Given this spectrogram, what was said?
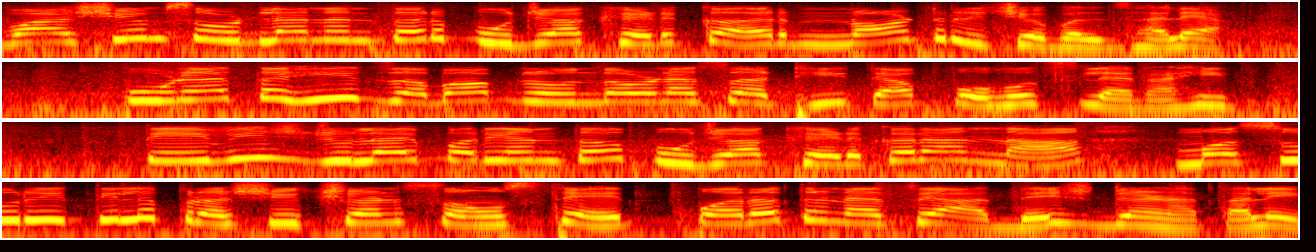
वाशिम सोडल्यानंतर पूजा खेडकर नॉट रिचेबल झाल्या. पुण्यातही जबाब नोंदवण्यासाठी त्या पोहोचल्या नाहीत. तेवीस जुलैपर्यंत पूजा खेडकरांना मसुरीतील प्रशिक्षण संस्थेत परतण्याचे आदेश देण्यात आले.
